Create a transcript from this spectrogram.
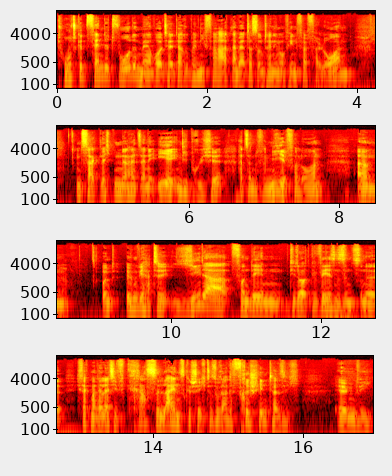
totgepfändet wurde. Mehr wollte er darüber nie verraten, aber er hat das Unternehmen auf jeden Fall verloren. Und zeitgleich ging dann halt seine Ehe in die Brüche, hat seine Familie verloren. Ähm, mhm. Und irgendwie hatte jeder von denen, die dort gewesen sind, so eine, ich sag mal, relativ krasse Leidensgeschichte, so gerade frisch hinter sich irgendwie.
